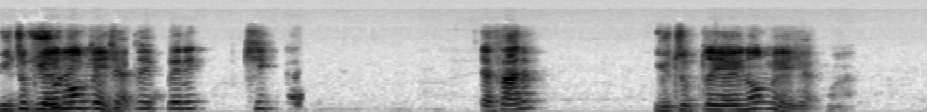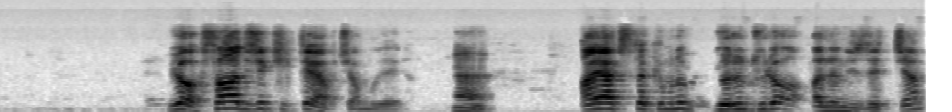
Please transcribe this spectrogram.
YouTube yayını olmayacak. Tıklayıp beni kick Efendim? YouTube'da yayın olmayacak mı? Yok sadece Kick'te yapacağım bu yayını. He. Ajax takımını görüntülü analiz edeceğim.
